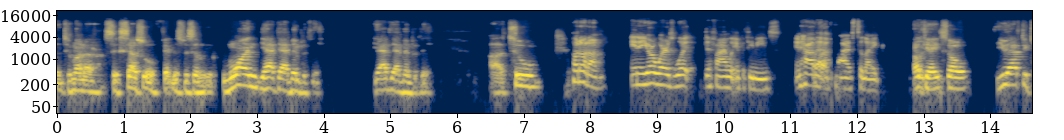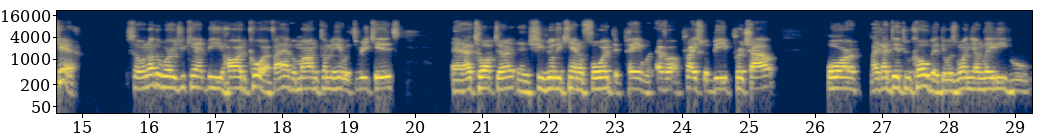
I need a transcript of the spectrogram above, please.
to run a successful fitness facility. One, you have to have empathy. You have to have empathy. Uh, two. Hold on, hold on. And in your words, what define what empathy means and how that uh, applies to like. Okay, so you have to care. So in other words, you can't be hardcore. If I have a mom coming here with three kids, and I talk to her, and she really can't afford to pay whatever a price would be per child, or like I did through COVID, there was one young lady who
